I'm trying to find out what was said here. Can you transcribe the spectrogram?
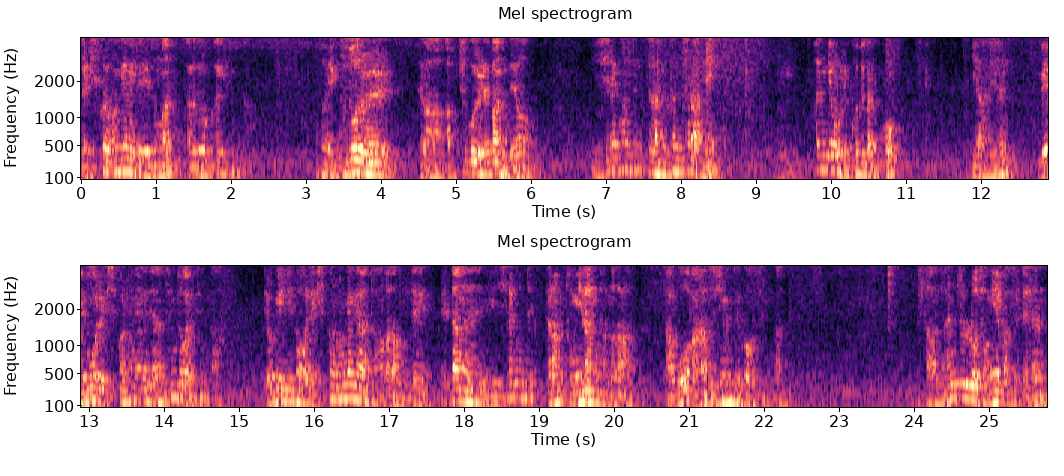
렉시컬 환경에 대해서만 다루도록 하겠습니다. 그래서 이 구조를 제가 압축을 해봤는데요. 이 실행 컨텍스트라는 큰 틀 안에 이 환경 레코드가 있고 이 안에는 외부 렉시컬 환경에 대한 참조가 있습니다. 여기서 렉시컬 환경이라는 단어가 나오는데 일단은 이 실행 컨텍스트랑 동일한 단어다라고 알아두시면 될 것 같습니다. 일단 한 줄로 정의해 봤을 때는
